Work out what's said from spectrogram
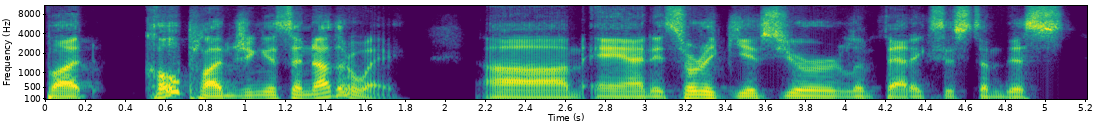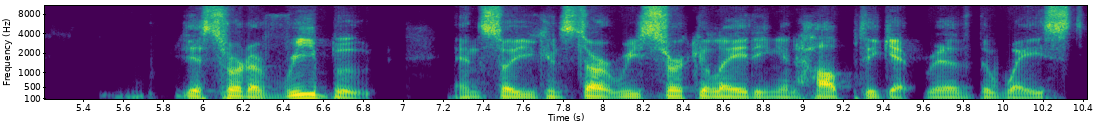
but cold plunging is another way. Um, and it sort of gives your lymphatic system this this sort of reboot and so you can start recirculating and help to get rid of the waste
